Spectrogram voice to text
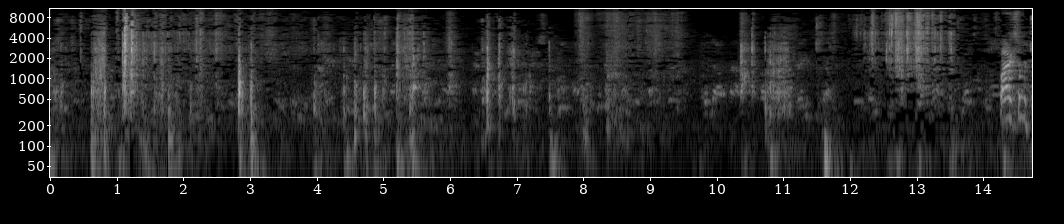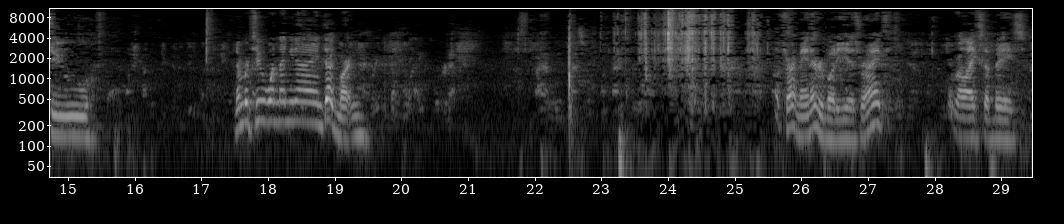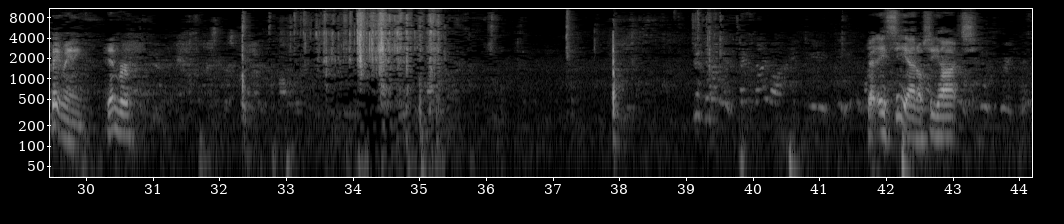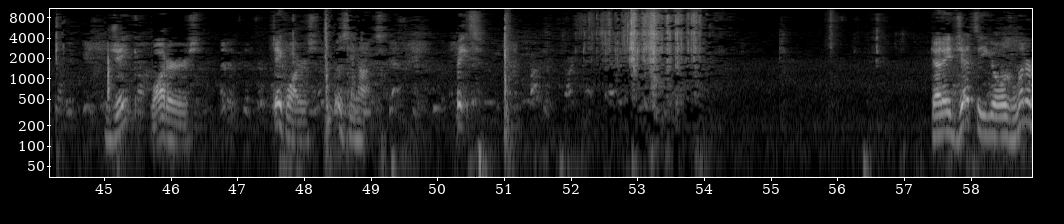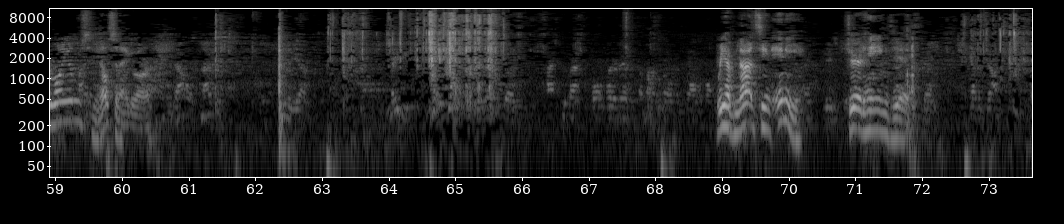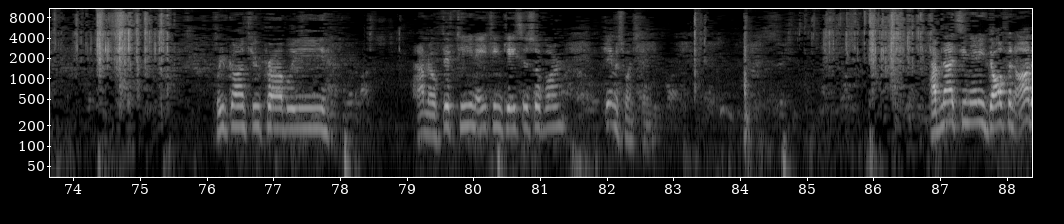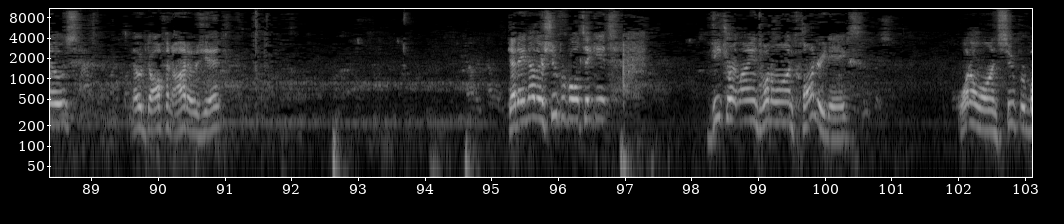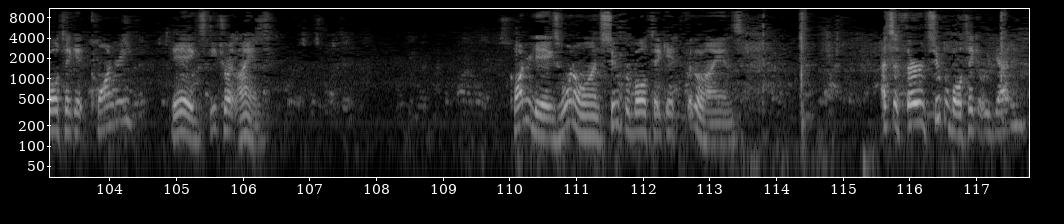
Box number two. Number two, 199, Doug Martin. That's right, man. Everybody is, right? Everybody likes the base. Peyton Manning, Denver. Got a Seattle Seahawks. Jake Waters. Jake Waters for he Seahawks. Base. Got a Jets Eagles, Leonard Williams, Nelson Agholor. We have not seen any Jared Haynes yet. We've gone through probably, I don't know, 15, 18 cases so far. Jameis Winston. Have not seen any Dolphin autos. No Dolphin autos yet. Got another Super Bowl ticket. Detroit Lions 101 Quandre Diggs. 101 Super Bowl ticket Quandre Diggs, Detroit Lions. Quandre Diggs, 101 Super Bowl ticket for the Lions. That's the third Super Bowl ticket we've gotten.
